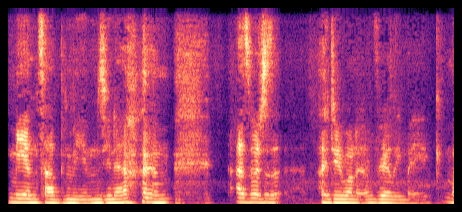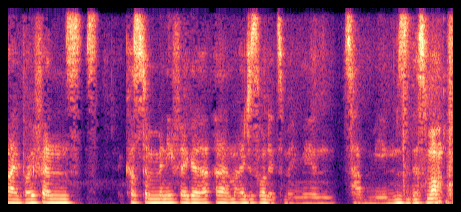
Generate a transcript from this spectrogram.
me and Tab memes, you know? Um, as much as I do want to really make my boyfriend's custom minifigure, um, I just wanted to make me and Tab memes this month.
